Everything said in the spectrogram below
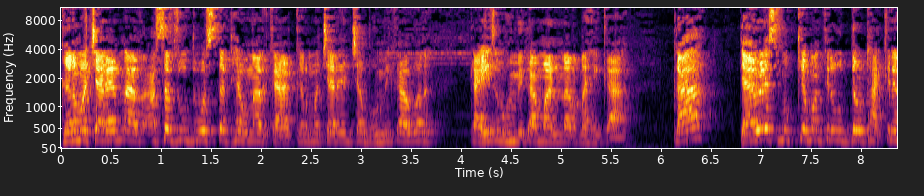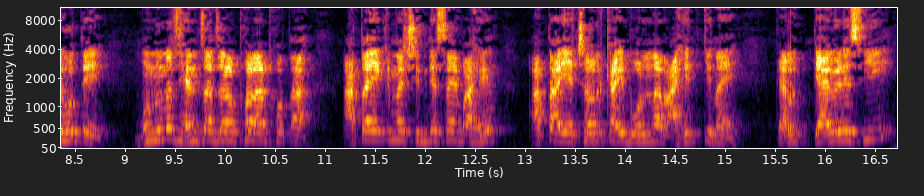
कर्मचाऱ्यांना असंच उद्ध्वस्त ठेवणार का? कर्मचाऱ्यांच्या भूमिकावर काहीच भूमिका मांडणार नाही का? का? त्यावेळेस मुख्यमंत्री उद्धव ठाकरे होते म्हणूनच ह्यांचा जळफळाट होता. आता एकनाथ शिंदे साहेब आहेत. आता याच्यावर काही बोलणार आहेत की नाही? कारण त्यावेळेसही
